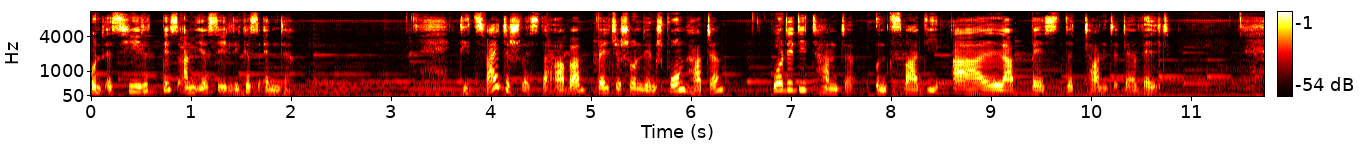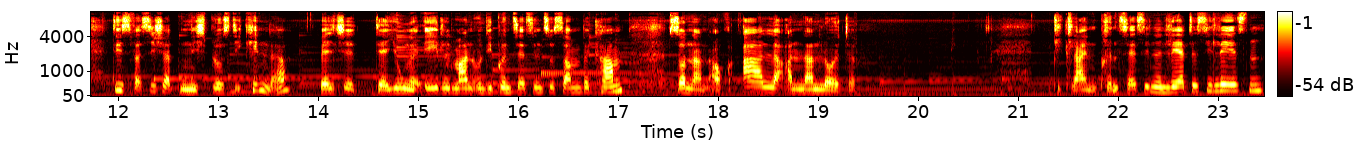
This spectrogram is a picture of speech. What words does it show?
und es hielt bis an ihr seliges Ende. Die zweite Schwester aber, welche schon den Sprung hatte, wurde die Tante, und zwar die allerbeste Tante der Welt. Dies versicherten nicht bloß die Kinder, welche der junge Edelmann und die Prinzessin zusammen bekamen, sondern auch alle anderen Leute. Die kleinen Prinzessinnen lehrte sie lesen,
